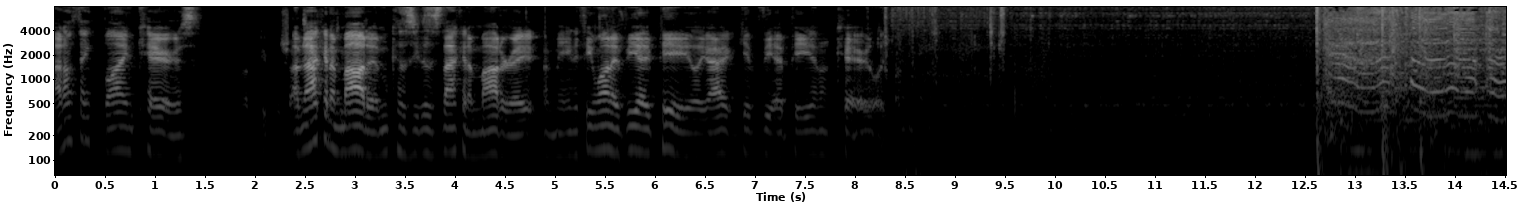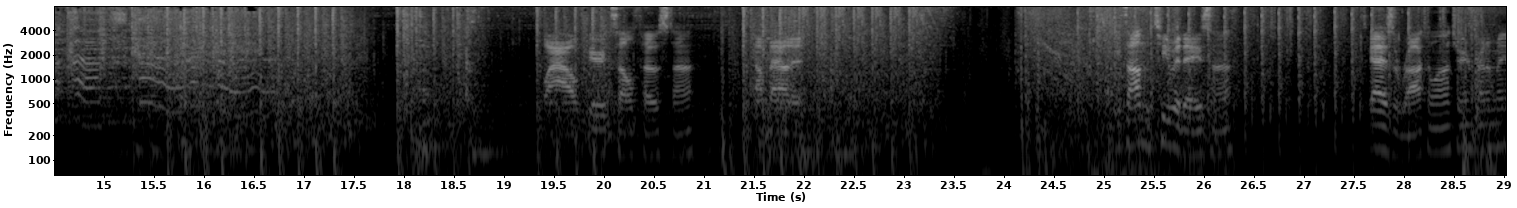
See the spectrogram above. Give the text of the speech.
I don't think blind cares. Uh, people I'm not gonna me. mod him because he's just not gonna moderate. I mean, if he wanted VIP, like I give VIP. I don't care. Like. Wow, pure self-host, huh? How about it? He's on the two a days, huh? This guy has a rocket launcher in front of me.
